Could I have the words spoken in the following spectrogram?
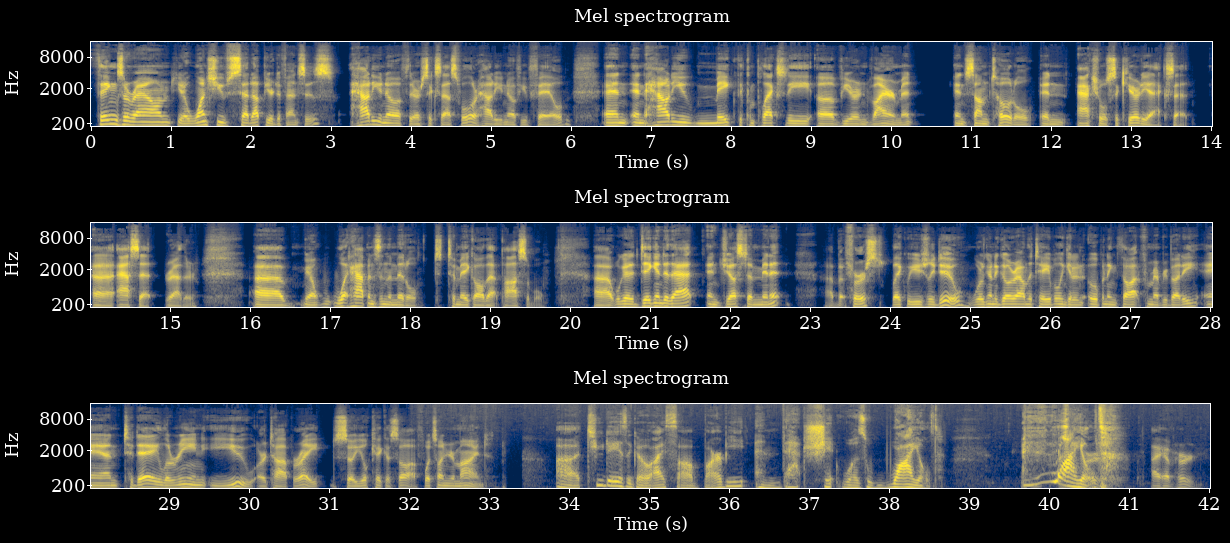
things around, you know, once you've set up your defenses, how do you know if they're successful or how do you know if you've failed? And and how do you make the complexity of your environment in sum total an actual security asset uh, asset rather? Uh, you know, what happens in the middle t- to make all that possible? Uh, we're going to dig into that in just a minute. Uh, but first, like we usually do, we're going to go around the table and get an opening thought from everybody. And today, Lurene, you are top right, so you'll kick us off. What's on your mind? Uh, two days ago, I saw Barbie, and that shit was wild. Wild. I have heard.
